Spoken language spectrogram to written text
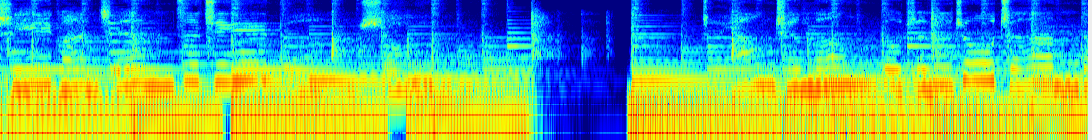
习惯牵自己的手。这样却能够止住颤抖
